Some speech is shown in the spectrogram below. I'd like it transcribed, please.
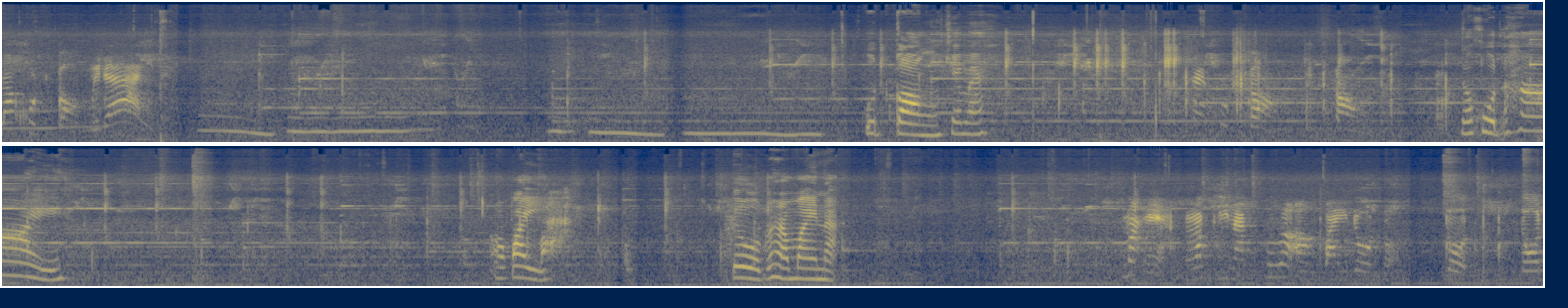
เราขุดกล่องไม่ได้ ขุดกล่องใช่ไหมแค่ขุดกล่องขุดกล่อง เดี๋ยวขุดให้ เอาไปโดดไปทำไมน่ะไม่อะเมื่อกี้นัดเพื่อเอาไปโดนโดดโดน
